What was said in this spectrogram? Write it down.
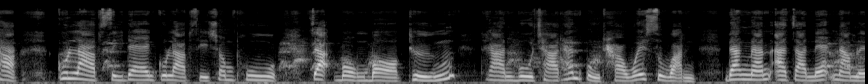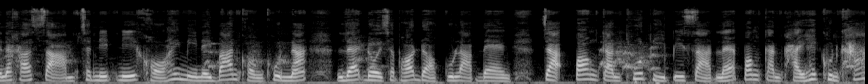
ค่ะ กุหลาบสีแดง กุหลาบสีชมพู จะบ่งบอกถึงการบูชาท่านปู่ทาวเวสสุวรรณ ดังนั้นอาจารย์แนะนำเลยนะคะ 3 ชนิดนี้ขอให้มีในบ้านของคุณนะ และโดยเฉพาะดอกกุหลาบแดง จะป้องกันพูดผีปีศาจและป้องกันภัยให้คุณค่ะ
